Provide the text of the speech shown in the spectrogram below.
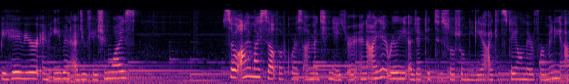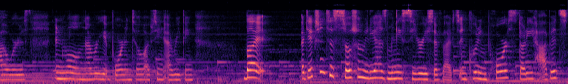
behavior, and even education wise. So, I myself, of course, I'm a teenager and I get really addicted to social media. I could stay on there for many hours and will never get bored until I've seen everything but addiction to social media has many serious effects, including poor study habits,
